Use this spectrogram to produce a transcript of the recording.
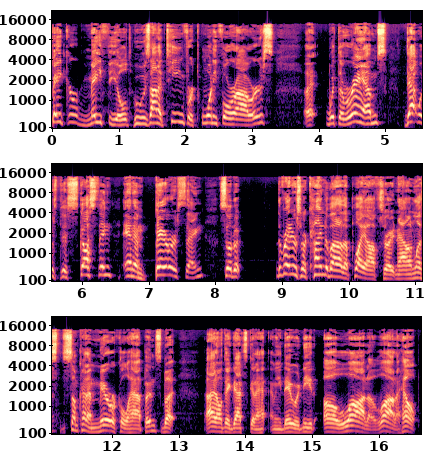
Baker Mayfield, who was on a team for 24 hours uh, with the Rams. That was disgusting and embarrassing. So the, the Raiders are kind of out of the playoffs right now, unless some kind of miracle happens. But I don't think that's going to. Ha- I mean, they would need a lot, a lot of help.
